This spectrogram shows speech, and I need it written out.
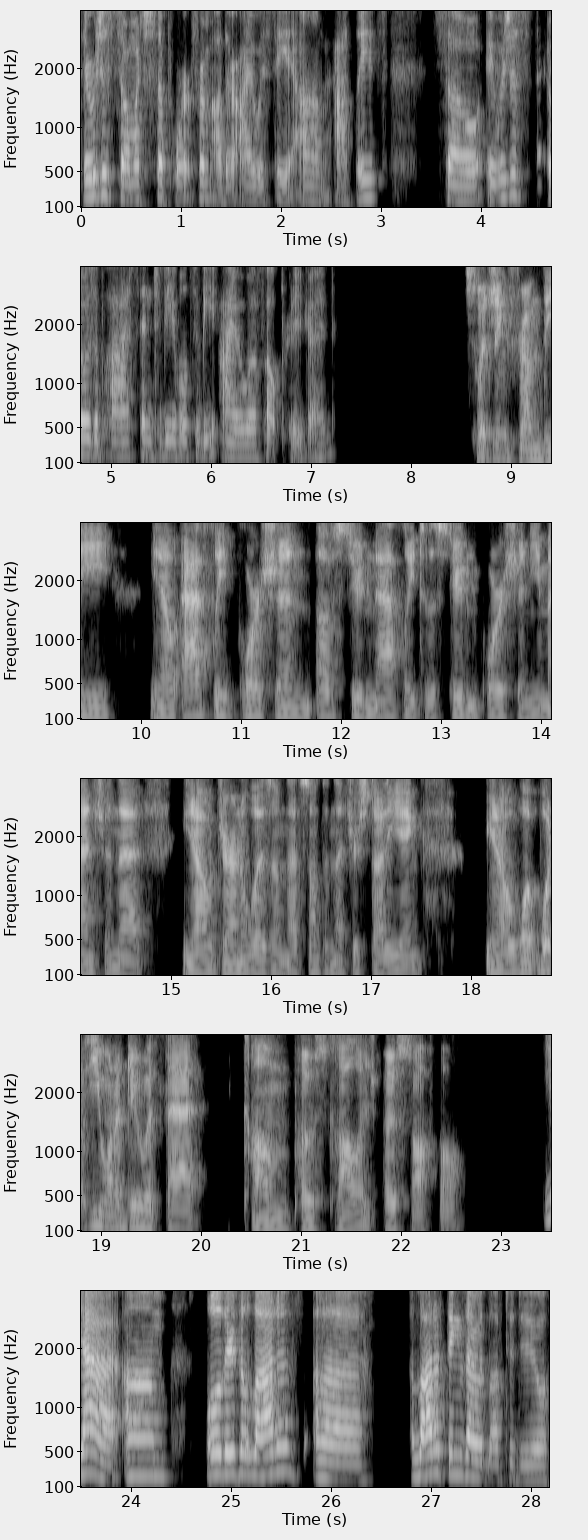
there was just so much support from other Iowa State um, athletes. So it was just it was a blast, and to be able to beat Iowa felt pretty good. Switching from the you know athlete portion of student athlete to the student portion you mentioned that you know journalism that's something that you're studying you know what what do you want to do with that come post college post softball yeah um well there's a lot of uh a lot of things I would love to do.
